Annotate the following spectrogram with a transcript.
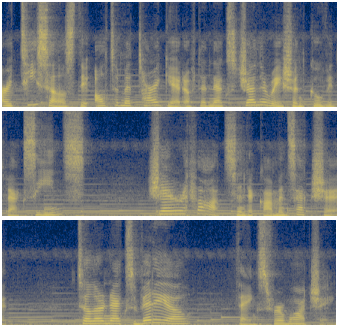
Are T cells the ultimate target of the next generation COVID vaccines? Share your thoughts in the comment section. Till our next video, thanks for watching.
